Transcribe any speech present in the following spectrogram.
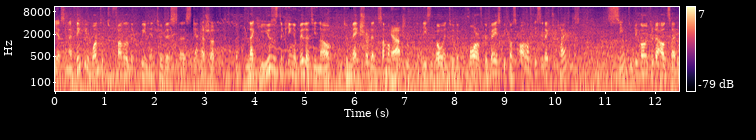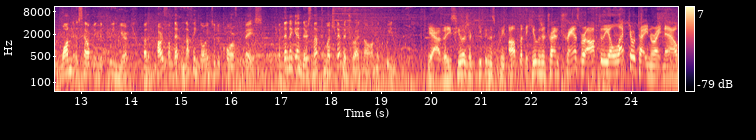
Yes, and I think he wanted to funnel the Queen into this uh, scatter shot, but like he uses the King ability now to make sure that some of yep. the troops at least go into the core of the base, because all of these Electro Titans seem to be going to the outside. One is helping the queen here, but apart from that, nothing going to the core of the base. But then again, there's not too much damage right now on the queen. Yeah, these healers are keeping this queen up, but the healers are trying to transfer off to the Electro Titan right now.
